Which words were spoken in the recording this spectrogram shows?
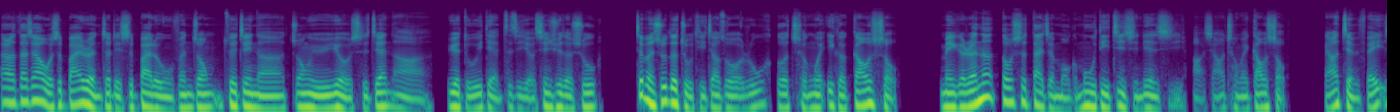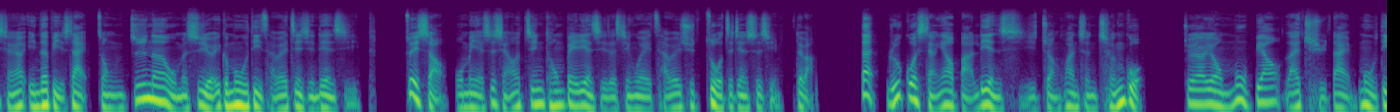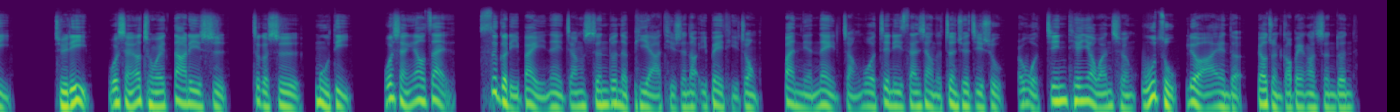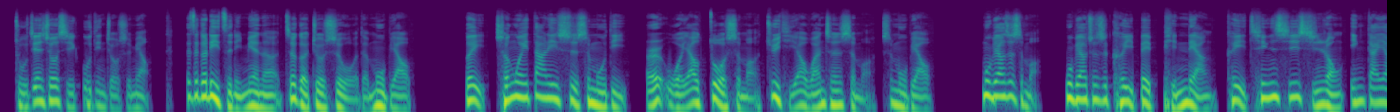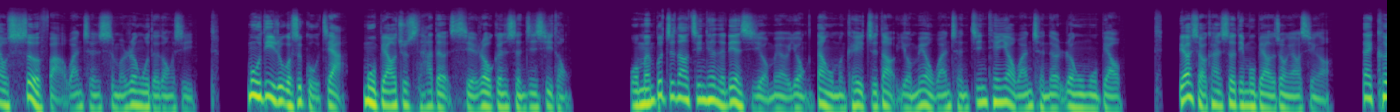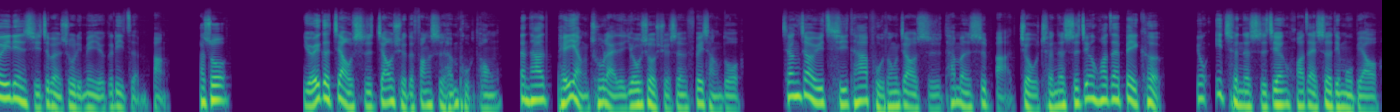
Hello，大家好，我是 Byron，这里是拜伦五分钟。最近呢，终于又有时间啊，阅读一点自己有兴趣的书。这本书的主题叫做《如何成为一个高手》。每个人呢，都是带着某个目的进行练习啊，想要成为高手，想要减肥，想要赢得比赛。总之呢，我们是有一个目的才会进行练习。最少，我们也是想要精通被练习的行为才会去做这件事情，对吧？但如果想要把练习转换成成果，就要用目标来取代目的。举例，我想要成为大力士，这个是目的。我想要在四个礼拜以内将深蹲的 PR 提升到一倍体重，半年内掌握建立三项的正确技术。而我今天要完成五组六 RM 的标准高背杠深蹲，组间休息固定九十秒。在这个例子里面呢，这个就是我的目标。所以，成为大力士是目的，而我要做什么，具体要完成什么是目标。目标是什么？目标就是可以被评量、可以清晰形容，应该要设法完成什么任务的东西。目的如果是骨架，目标就是它的血肉跟神经系统。我们不知道今天的练习有没有用，但我们可以知道有没有完成今天要完成的任务目标。不要小看设定目标的重要性哦。在《刻意练习》这本书里面有一个例子很棒，他说有一个教师教学的方式很普通，但他培养出来的优秀学生非常多。相较于其他普通教师，他们是把九成的时间花在备课。用一成的时间花在设定目标，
